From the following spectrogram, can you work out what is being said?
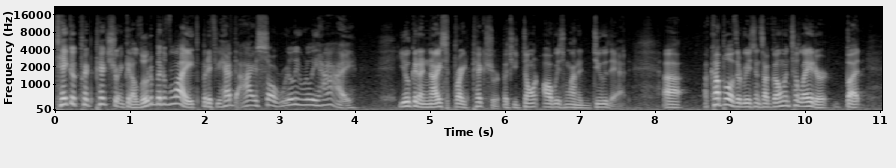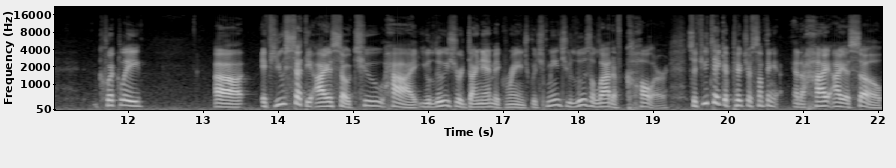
take a quick picture and get a little bit of light, but if you have the ISO really, really high, you'll get a nice bright picture, but you don't always want to do that. Uh, a couple of the reasons I'll go into later, but quickly, uh, if you set the ISO too high, you lose your dynamic range, which means you lose a lot of color. So if you take a picture of something at a high ISO,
